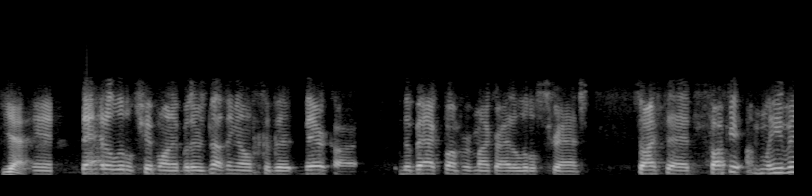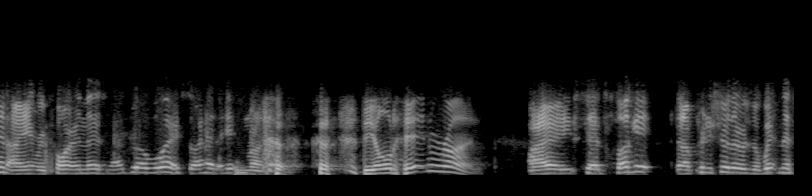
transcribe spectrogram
yes. and that had a little chip on it, but there was nothing else to the their car. The back bumper of my car had a little scratch. So I said, "Fuck it, I'm leaving. I ain't reporting this," and I drove away. So I had a hit and run. the old hit and run. I said, "Fuck it," and I'm pretty sure there was a witness,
